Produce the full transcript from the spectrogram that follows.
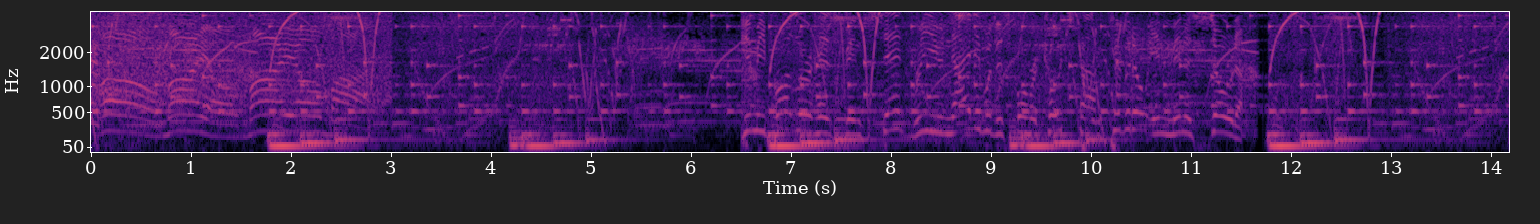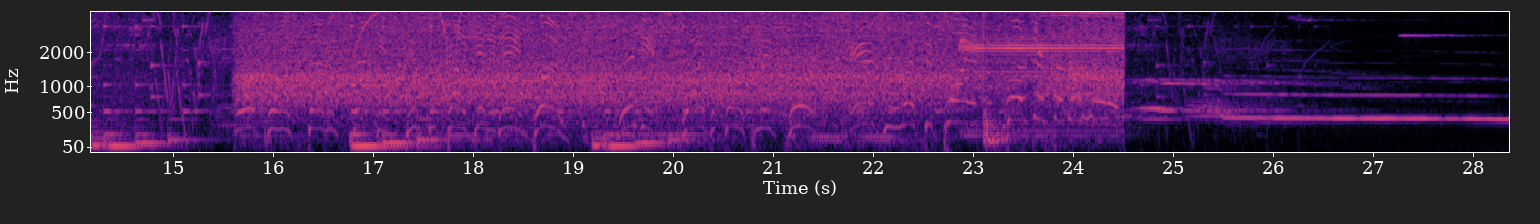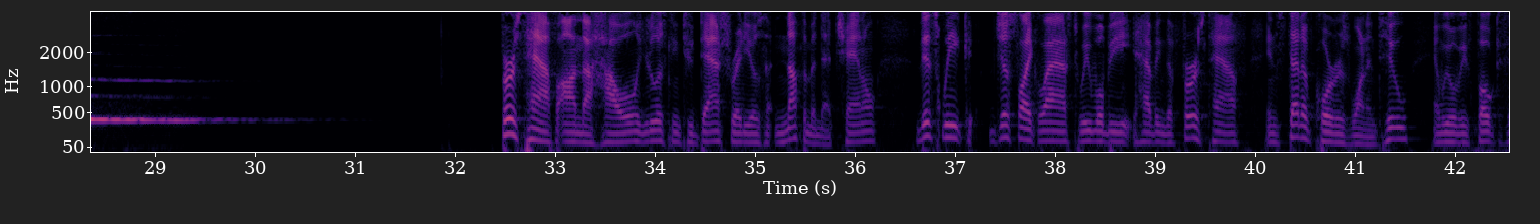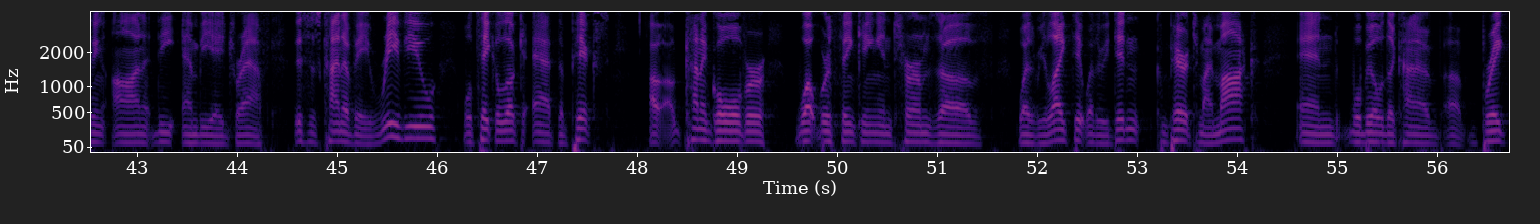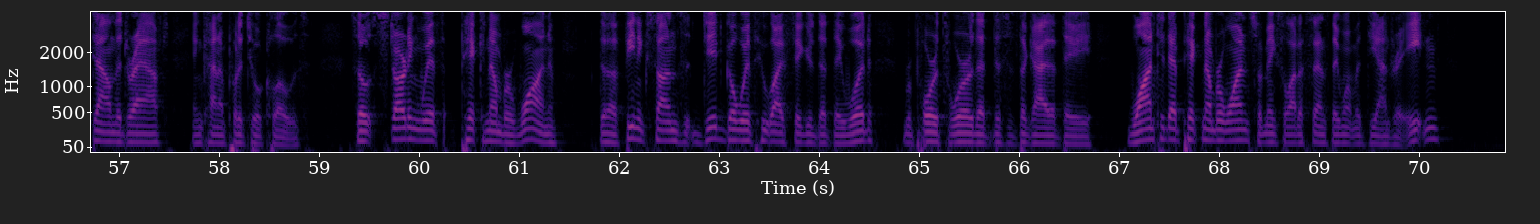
Oh, my, oh, my, oh, my. Jimmy Butler has been sent, reunited with his former coach Tom Thibodeau in Minnesota. 4.7 seconds. Gibson's got to get it in. Does. Wiggins drives across midcourt. Andrew lets it fly at the buzzer for the win. First half on the Howl. You're listening to Dash Radio's Nothing But Net channel. This week, just like last, we will be having the first half instead of quarters one and two, and we will be focusing on the NBA draft. This is kind of a review. We'll take a look at the picks, I'll, I'll kind of go over what we're thinking in terms of whether we liked it, whether we didn't, compare it to my mock, and we'll be able to kind of uh, break down the draft and kind of put it to a close. So, starting with pick number one, the Phoenix Suns did go with who I figured that they would. Reports were that this is the guy that they wanted at pick number one, so it makes a lot of sense they went with DeAndre Ayton.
